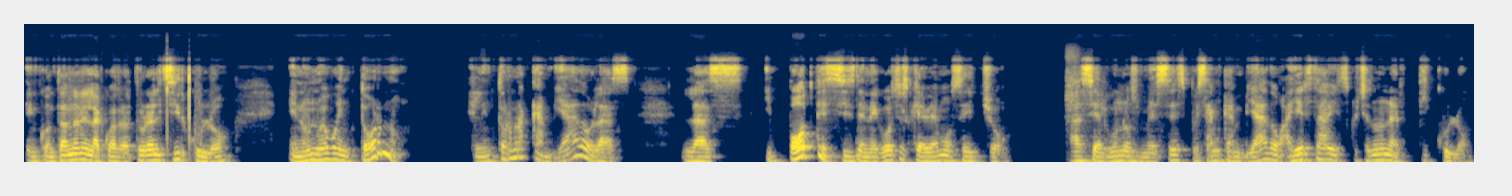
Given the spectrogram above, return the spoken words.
encontrándole la cuadratura al círculo en un nuevo entorno. El entorno ha cambiado, las, las hipótesis de negocios que habíamos hecho hace algunos meses, pues han cambiado. Ayer estaba escuchando un artículo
